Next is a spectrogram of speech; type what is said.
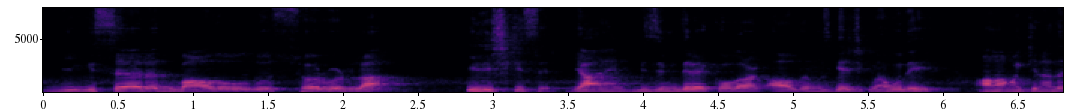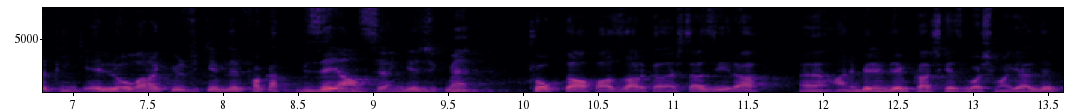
bilgisayarın bağlı olduğu serverla ilişkisi. Yani bizim direkt olarak aldığımız gecikme bu değil. Ana makinede ping 50 olarak gözükebilir fakat bize yansıyan gecikme çok daha fazla arkadaşlar. Zira e, hani benim de birkaç kez başıma geldi.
